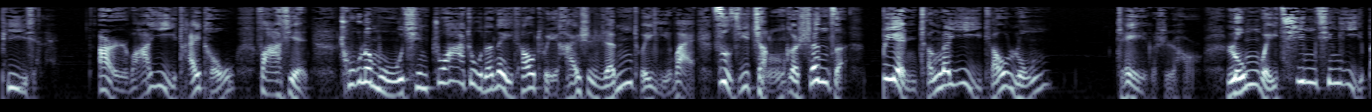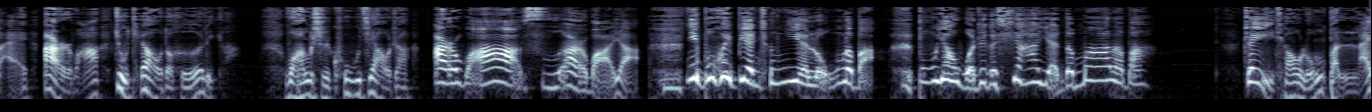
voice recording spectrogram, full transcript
劈下来。二娃一抬头，发现除了母亲抓住的那条腿还是人腿以外，自己整个身子。变成了一条龙，这个时候龙尾轻轻一摆，二娃就跳到河里了。王氏哭叫着：“二娃，死二娃呀！你不会变成孽龙了吧？不要我这个瞎眼的妈了吧？”这条龙本来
